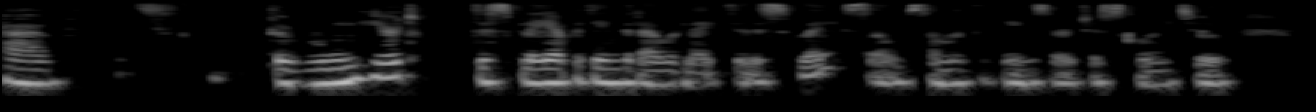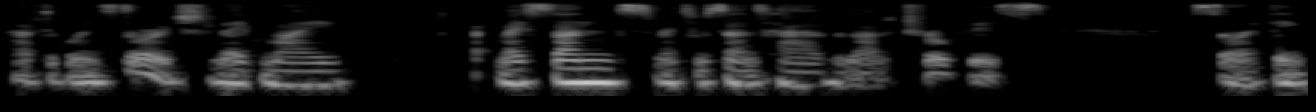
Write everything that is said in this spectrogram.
have the room here to display everything that I would like to display. So some of the things are just going to have to go in storage. Like my my sons, my two sons have a lot of trophies. So I think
